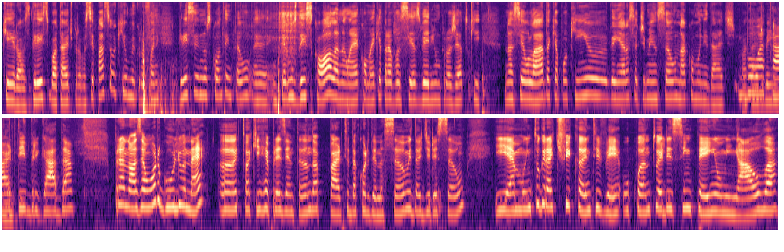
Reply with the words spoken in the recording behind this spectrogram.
Queiroz. Grace, boa tarde para você. Passa aqui o microfone. Grace, nos conta então, uh, em termos de escola, não é? Como é que é para vocês verem um projeto que nasceu lá, daqui a pouquinho ganhar essa dimensão na comunidade. Boa, boa tarde, tarde obrigada. Para nós é um orgulho, né? Estou uh, aqui representando a parte da coordenação e da direção e é muito gratificante ver o quanto eles se empenham em aula,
